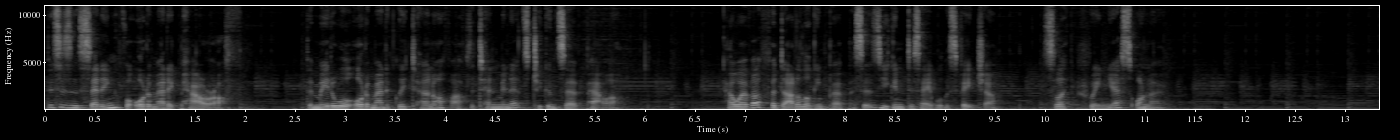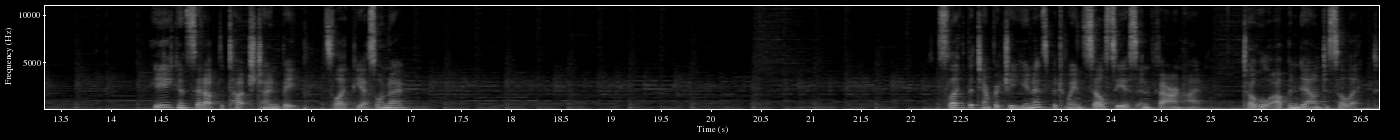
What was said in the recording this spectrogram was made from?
This is a setting for automatic power off. The meter will automatically turn off after 10 minutes to conserve power. However, for data logging purposes, you can disable this feature. Select between yes or no. Here you can set up the touch tone beep. Select yes or no. Select the temperature units between Celsius and Fahrenheit. Toggle up and down to select.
